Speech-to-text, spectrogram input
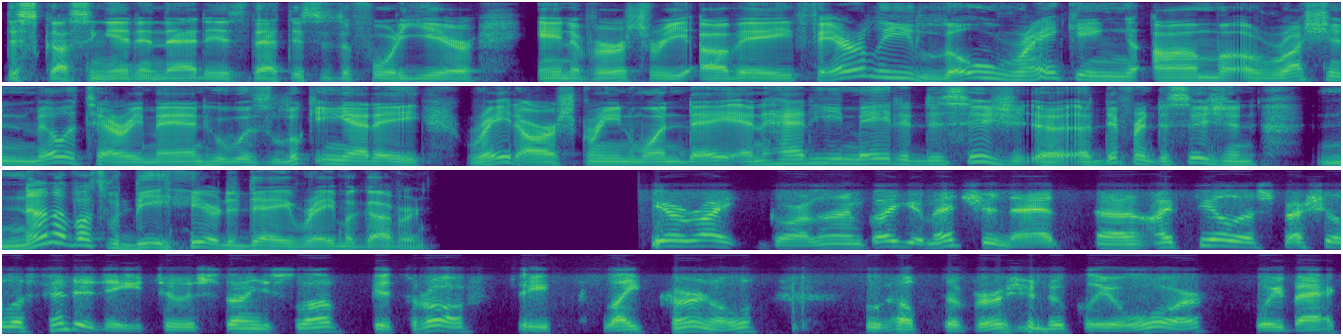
discussing it, and that is that this is the 40 year anniversary of a fairly low ranking um, Russian military man who was looking at a radar screen one day, and had he made a decision, a different decision, none of us would be here today, Ray McGovern. You're right, Garland. I'm glad you mentioned that. Uh, I feel a special affinity to Stanislav Petrov, the light colonel who helped avert a nuclear war way back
